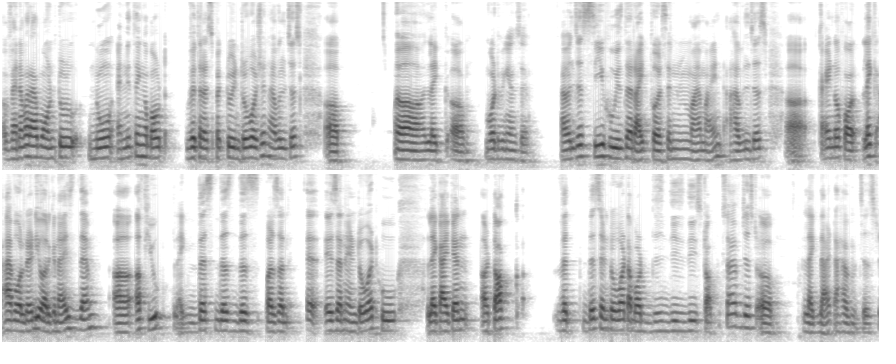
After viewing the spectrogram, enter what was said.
whenever i want to know anything about with respect to introversion i will just uh, uh like uh, what we can say i will just see who is the right person in my mind. I will just uh, kind of or, like i've already organized them uh, a few. Like this this this person uh, is an introvert who like i can uh, talk with this introvert about these these, these topics. I have just uh, like that. I have just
